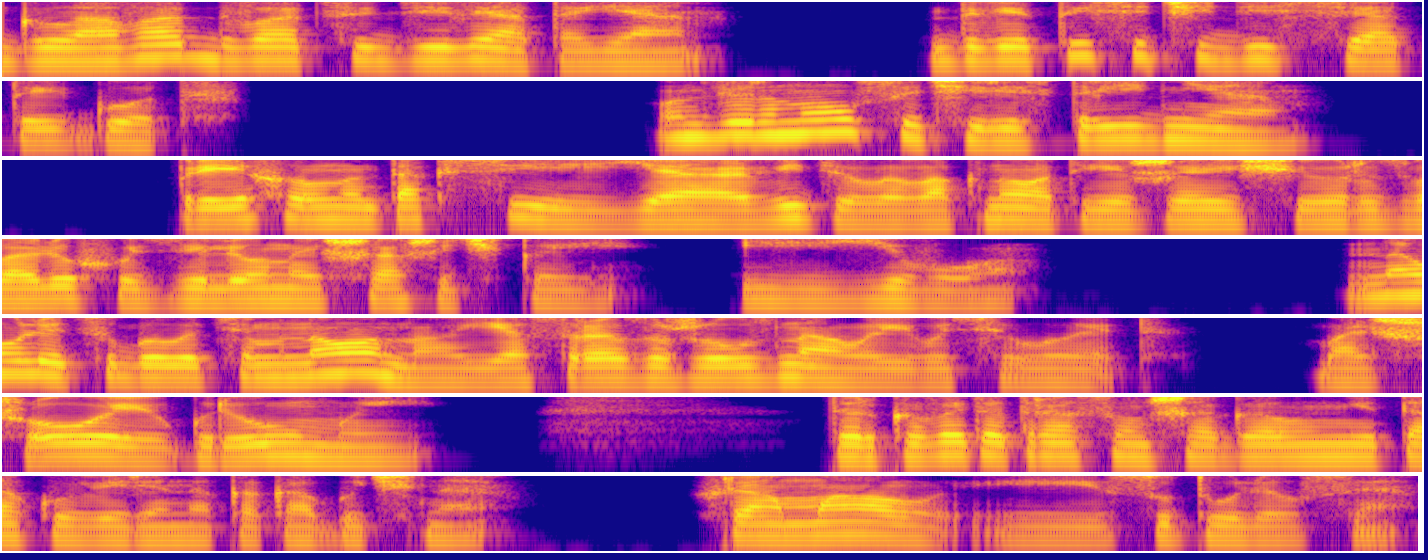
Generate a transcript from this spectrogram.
Глава 29. 2010 год. Он вернулся через три дня. Приехал на такси, я видела в окно отъезжающую развалюху с зеленой шашечкой и его. На улице было темно, но я сразу же узнала его силуэт. Большой, угрюмый. Только в этот раз он шагал не так уверенно, как обычно. Хромал и сутулился.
